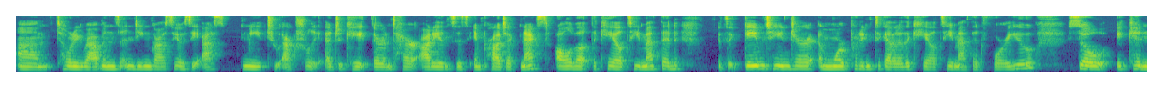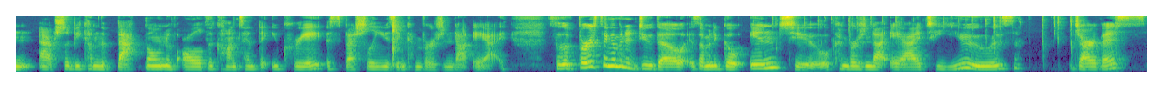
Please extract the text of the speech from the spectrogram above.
Um, Tony Robbins and Dean Graziosi asked me to actually educate their entire audiences in Project Next all about the KLT method it's a game changer, and we're putting together the KLT method for you so it can actually become the backbone of all of the content that you create, especially using conversion.ai. So, the first thing I'm going to do though is I'm going to go into conversion.ai to use Jarvis.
